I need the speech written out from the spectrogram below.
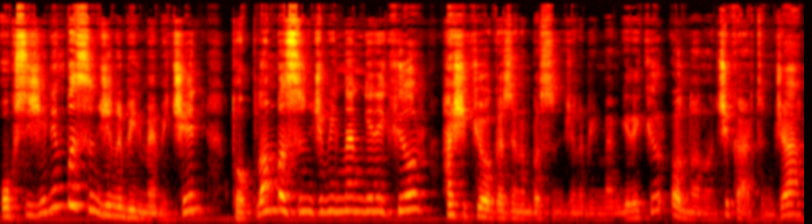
oksijenin basıncını bilmem için toplam basıncı bilmem gerekiyor. H2O gazının basıncını bilmem gerekiyor. Ondan onu çıkartınca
